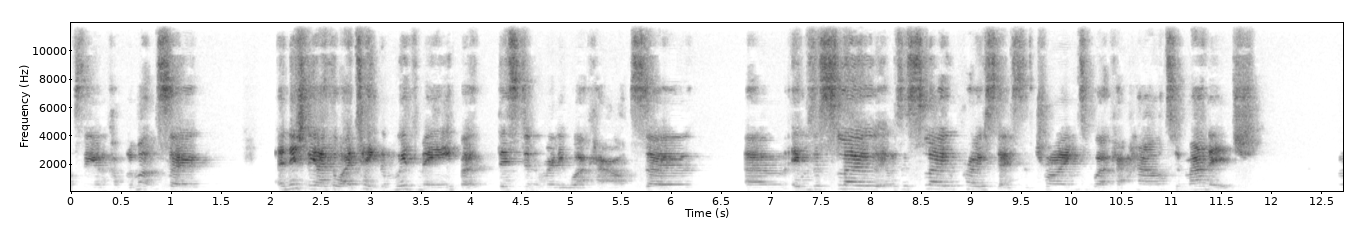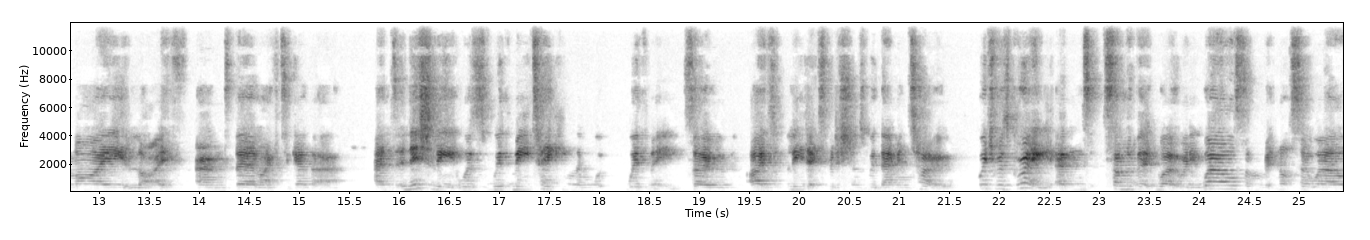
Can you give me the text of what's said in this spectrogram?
I'll see you in a couple of months. So initially I thought I'd take them with me, but this didn't really work out. So um, it was a slow, it was a slow process of trying to work out how to manage my life and their life together. And initially it was with me taking them with me. So I'd lead expeditions with them in tow which was great. And some of it worked really well, some of it not so well,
